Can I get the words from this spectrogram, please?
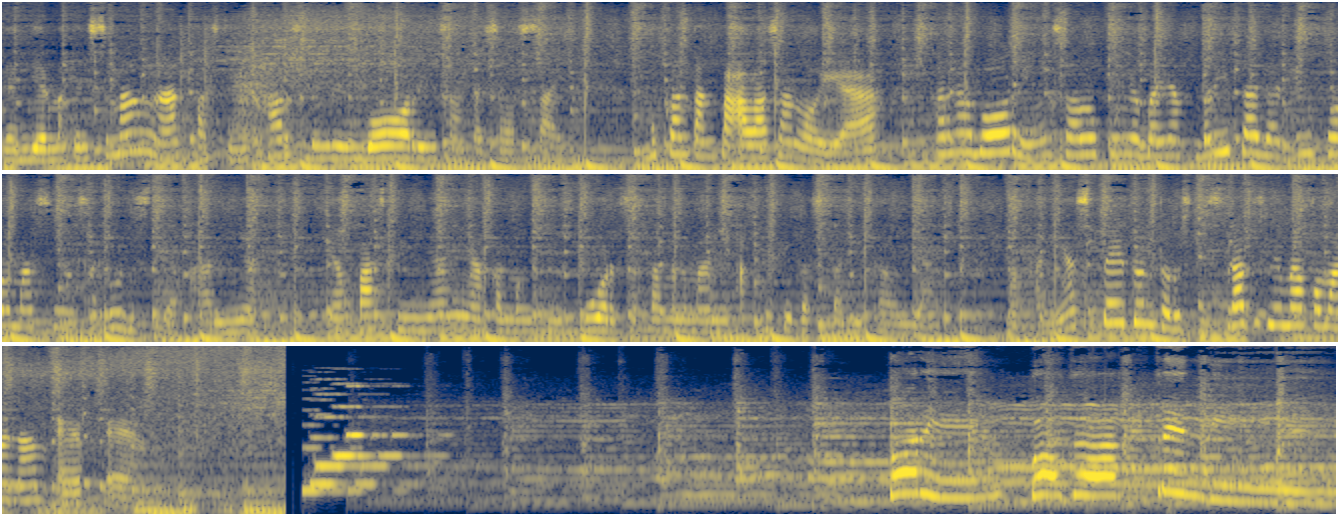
Dan biar makin semangat, pastinya harus dengerin boring sampai selesai. Bukan tanpa alasan loh ya, karena boring selalu punya banyak berita dan informasi yang seru di setiap harinya. Yang pastinya nih akan menghibur serta menemani aktivitas pagi kalian. Makanya stay tune terus di 105,6 FM. Bogor Trending.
